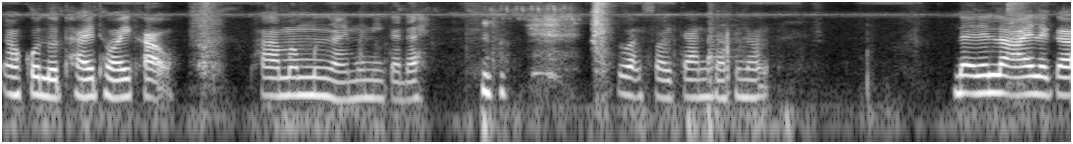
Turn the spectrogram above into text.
เอาคนรถไทยถอยเข่าพามาเมื่อยมื้อนี้ก็ได้ ส่วนซอยกันค่ะพี่น้องได้หลายๆเลยก็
